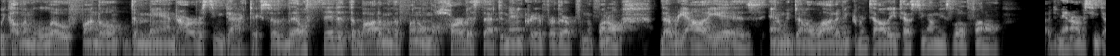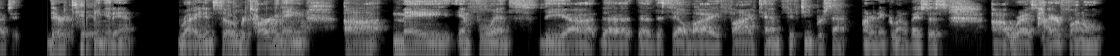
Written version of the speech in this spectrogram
we call them low funnel demand harvesting tactics. So they'll sit at the bottom of the funnel and they'll harvest that demand created further up from the funnel. The reality is, and we've done a lot of incrementality testing on these low funnel uh, demand harvesting tactics, they're tipping it in right? And so retargeting uh, may influence the, uh, the, the the sale by 5, 10, 15 percent on an incremental basis, uh, whereas higher funnel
